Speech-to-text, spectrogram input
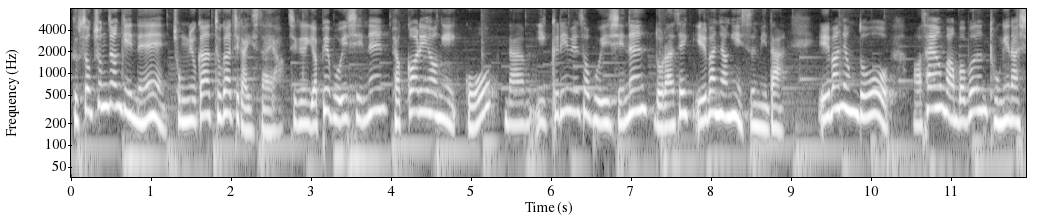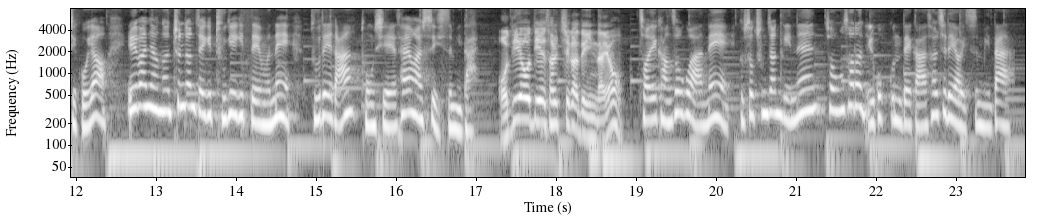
급속 충전기는 종류가 두 가지가 있어요. 지금 옆에 보이시는 벽걸이형이 있고, 그다음 이 그림에서 보이시는 노란색 일반형이 있습니다. 일반형도 어, 사용 방법은 동일하시고요. 일반형은 충전잭이 두 개이기 때문에 두 대가 동시에 사용할 수 있습니다. 어디에 어디에 설치가 돼 있나요? 저희 강서구 안에 급속 충전기는 총 37군데가 설치되어 있습니다.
